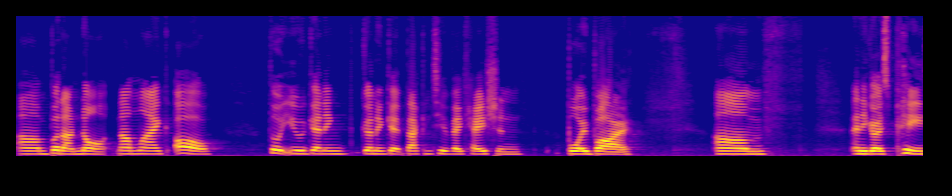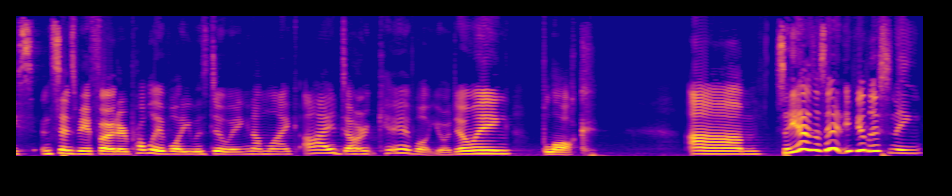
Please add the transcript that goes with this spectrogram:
um, but I'm not. And I'm like, oh, thought you were getting gonna get back into your vacation. Boy, bye. Um, and he goes, peace, and sends me a photo, probably of what he was doing. And I'm like, I don't care what you're doing. Block. Um, so yeah, as I said, if you're listening,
